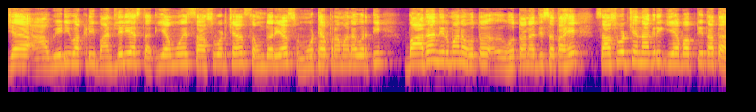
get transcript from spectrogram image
ज्या वेडीवाकडी बांधलेली असतात यामुळे सासवडच्या सौंदर्यास मोठ्या प्रमाणावरती बाधा निर्माण होत होताना दिसत आहे. सासवडचे नागरिक या बाबतीत आता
